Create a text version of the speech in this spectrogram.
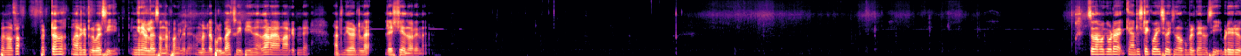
അപ്പോൾ നോക്കാം. പെട്ടെന്ന് മാർക്കറ്റ് റിവേഴ്സ് ചെയ്യും. ഇങ്ങനെയുള്ള സന്ദർഭങ്ങളിൽ നമ്മളുടെ പുൾ ബാക്ക് സ്വീപ്പ് ചെയ്യുന്നത്. അതാണ് ആ മാർക്കറ്റിന്റെ ആത്യന്തികമായിട്ടുള്ള ലക്ഷ്യം എന്ന് പറയുന്നത്. സോ നമുക്കിവിടെ ക്യാൻഡിൽ സ്റ്റിക്ക് വൈസ് വെച്ച് നോക്കുമ്പോഴത്തേനും സി ഇവിടെ ഒരു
